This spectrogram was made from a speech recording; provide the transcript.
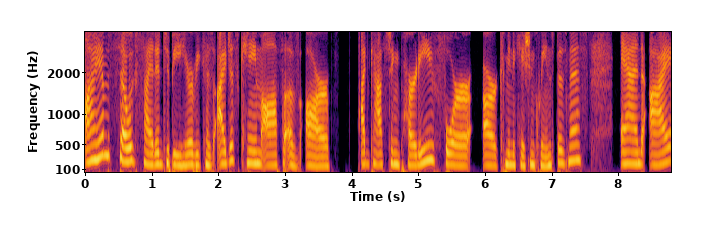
I am so excited to be here because I just came off of our podcasting party for our communication queens business and I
